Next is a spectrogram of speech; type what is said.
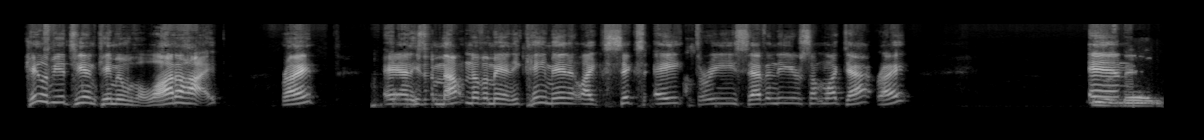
Caleb Etienne came in with a lot of hype, right? And he's a mountain of a man. He came in at like 6'8, 370 or something like that, right? And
